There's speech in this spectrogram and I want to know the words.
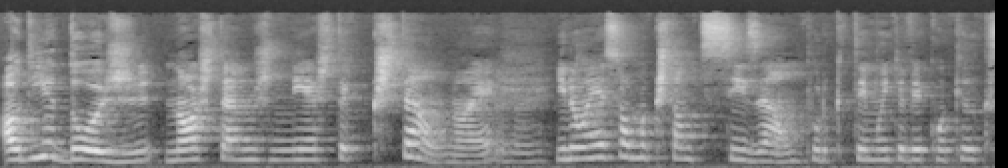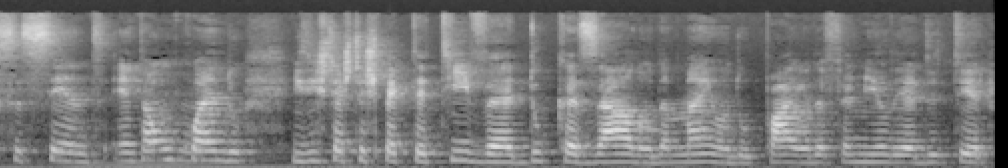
ao dia de hoje nós estamos nesta questão, não é? Uhum. E não é só uma questão de decisão, porque tem muito a ver com aquilo que se sente. Então, uhum. quando existe esta expectativa do casal, ou da mãe, ou do pai, ou da família de ter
